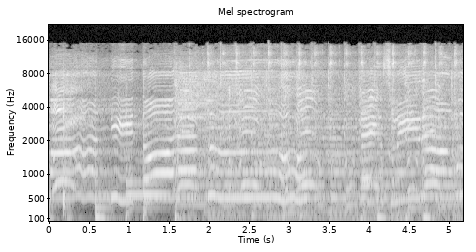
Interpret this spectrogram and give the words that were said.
panditoraku Neng seliramu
